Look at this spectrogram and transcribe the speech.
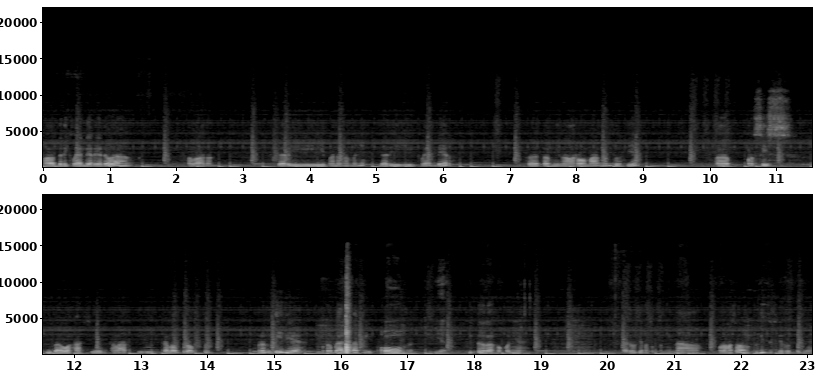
kalau dari Klender ya doang. Kalau arah dari mana namanya dari Klender ke terminal Romangun tuh dia uh, persis di bawah hasil LRT Velodrome tuh. Berhenti dia putar balik tapi. Oh iya. Gitu lah pokoknya. Baru dia masuk terminal. Kalau nggak salah begitu sih rutenya.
